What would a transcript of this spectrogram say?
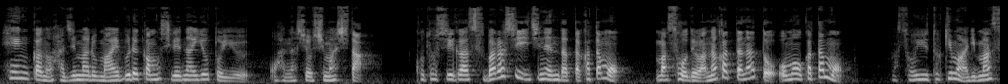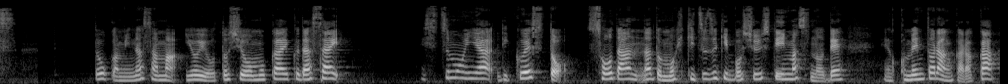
変化の始まる前触れかもしれないよというお話をしました。今年が素晴らしい一年だった方も、まあそうではなかったなと思う方も、まあ、そういう時もあります。どうか皆様、良いお年をお迎えください。質問やリクエスト、相談なども引き続き募集していますので、コメント欄からか、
